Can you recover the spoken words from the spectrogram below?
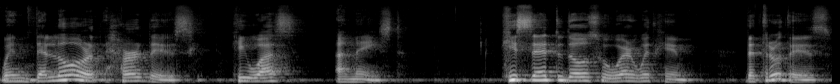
When the Lord heard this, he was amazed. He said to those who were with him, The truth is,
